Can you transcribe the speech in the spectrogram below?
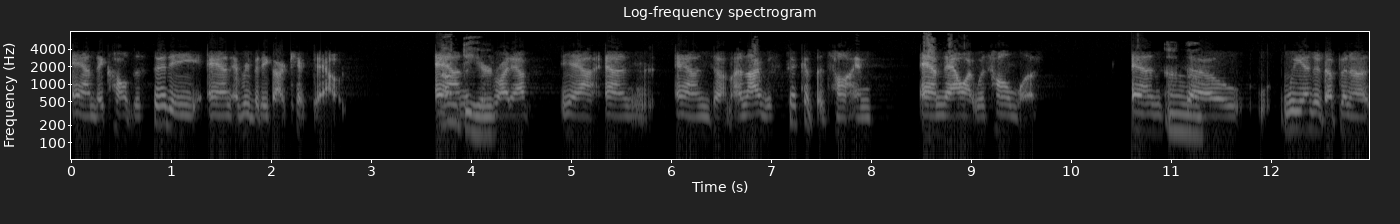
and they called the city and everybody got kicked out. Oh, and oh dear. right after, yeah, and and um, and I was sick at the time, and now I was homeless. And uh so we ended up in a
